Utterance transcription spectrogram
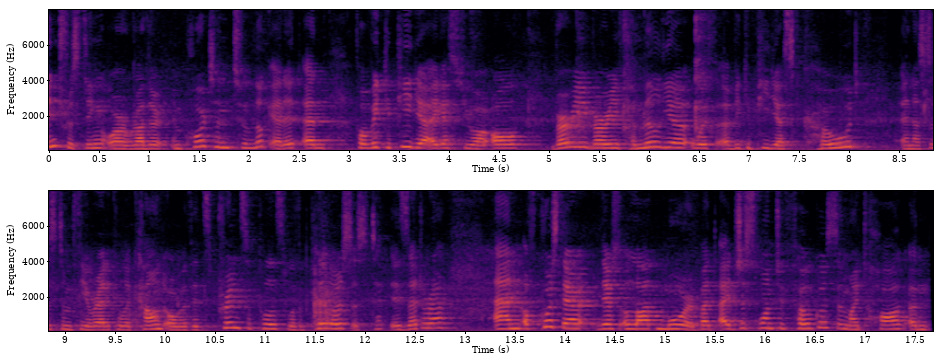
interesting or rather important to look at it. And for Wikipedia, I guess you are all very, very familiar with uh, Wikipedia's code in a system theoretical account or with its principles, with the pillars, etc. And of course, there, there's a lot more, but I just want to focus in my talk on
